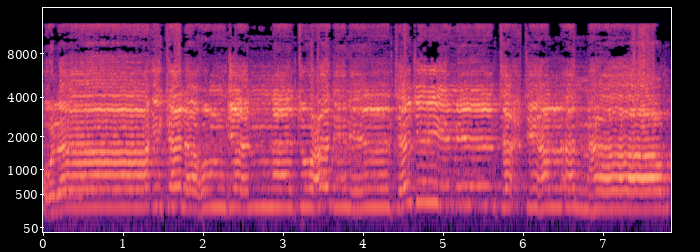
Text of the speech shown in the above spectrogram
أولئك لهم جنات عدن تجري من تحتها الأنهار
